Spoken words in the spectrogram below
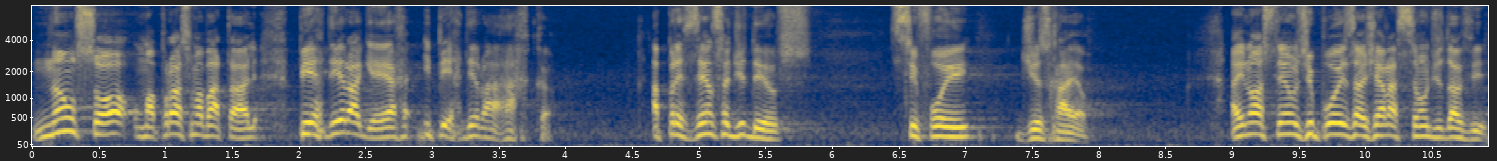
não só uma próxima batalha, perderam a guerra e perderam a arca. A presença de Deus se foi de Israel. Aí nós temos depois a geração de Davi.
